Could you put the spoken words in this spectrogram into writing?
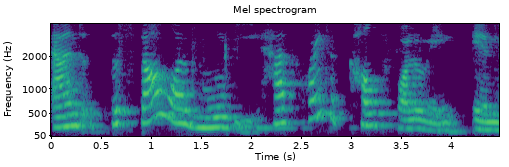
And the Star Wars movie has quite a cult following in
